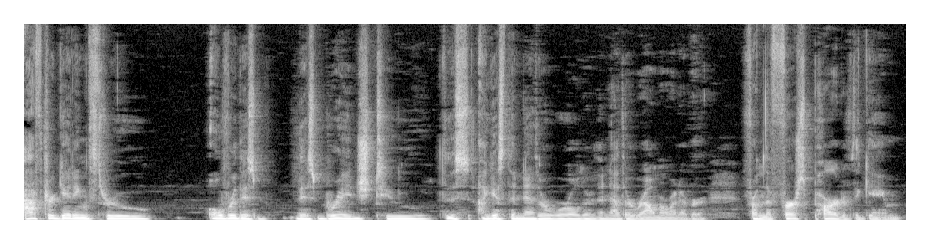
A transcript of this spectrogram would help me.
after getting through over this this bridge to this I guess the nether world or the nether realm or whatever from the first part of the game,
